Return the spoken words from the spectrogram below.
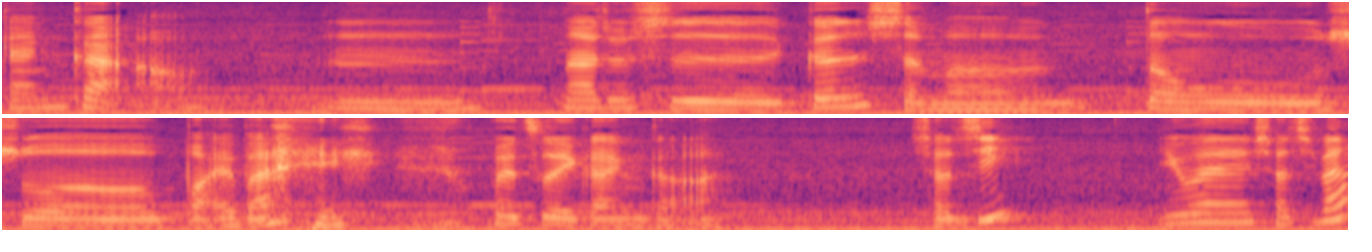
尴尬哦。嗯那就是跟什么动物说拜拜会最尴尬？小鸡？因为小鸡吧。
